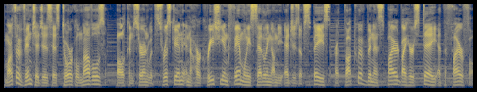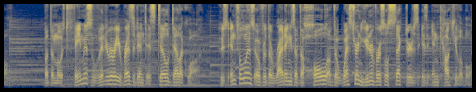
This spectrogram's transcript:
Martha Vintage's historical novels, all concerned with Sriskan and Harcretian families settling on the edges of space, are thought to have been inspired by her stay at the Firefall. But the most famous literary resident is still Delacroix, whose influence over the writings of the whole of the Western Universal sectors is incalculable.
